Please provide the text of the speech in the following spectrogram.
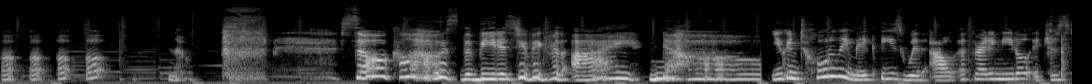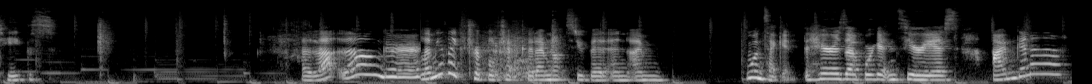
Oh, oh, oh, oh, no. so close. The bead is too big for the eye. No. You can totally make these without a threading needle. It just takes a lot longer. Let me like triple check that I'm not stupid and I'm one second. The hair is up, we're getting serious. I'm gonna,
